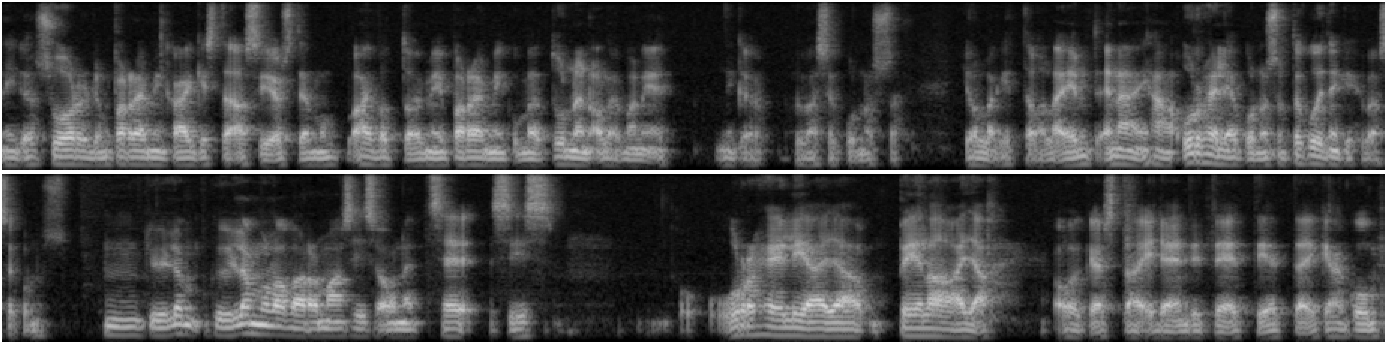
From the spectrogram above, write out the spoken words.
niin suoriudun paremmin kaikista asioista ja mun aivot toimii paremmin, kun mä tunnen olevani niin hyvässä kunnossa jollakin tavalla. Ei nyt enää ihan urheilijakunnossa, mutta kuitenkin hyvässä kunnossa. Mm, kyllä, kyllä mulla varmaan siis on, että se siis urheilija ja pelaaja oikeastaan identiteetti, että ikään kuin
